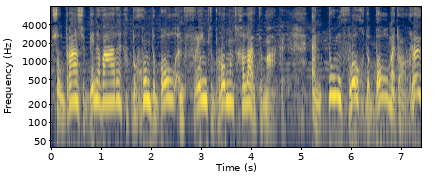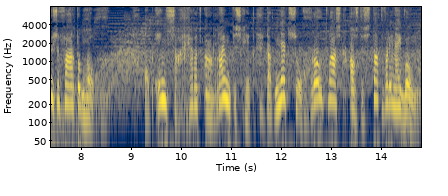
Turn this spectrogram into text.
Zodra ze binnen waren, begon de bol een vreemd brommend geluid te maken. En toen vloog de bol met een reuzenvaart omhoog. Opeens zag Gerrit een ruimteschip dat net zo groot was als de stad waarin hij woonde.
